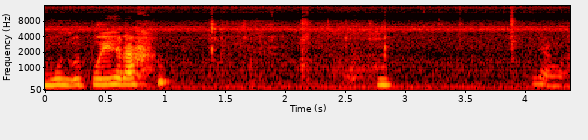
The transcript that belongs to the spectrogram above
อมุนอุยปุยให้ละอย่างวะ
